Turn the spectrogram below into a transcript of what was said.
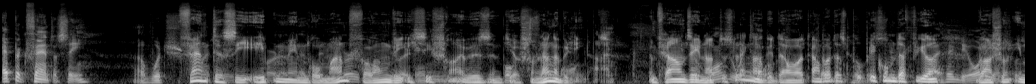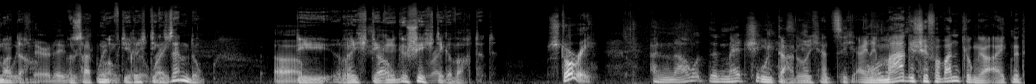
Epic Fantasy Fantasy-Epen in Romanform, wie ich sie schreibe, sind ja schon lange beliebt. Im Fernsehen hat es länger gedauert, aber das Publikum dafür war schon immer da. Es hat nur auf die richtige Sendung, die richtige Geschichte gewartet. Story. Und dadurch hat sich eine magische Verwandlung ereignet.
